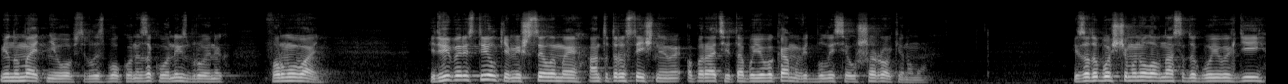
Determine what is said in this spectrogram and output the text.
мінометні обстріли з боку незаконних збройних формувань. І дві перестрілки між силами антитерористичної операції та бойовиками відбулися у Широкіному. І за добу, що минула внаслідок бойових дій,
